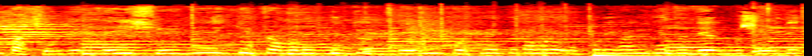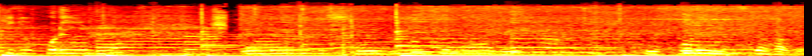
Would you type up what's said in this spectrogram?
দেখতেই পাচ্ছেন, যে এই সিঁড়ি দিয়ে কিন্তু আমাদের কিন্তু দেবী প্রথমে কিন্তু আমরা উপরে ভাগে কিন্তু দেখব সিঁড়ি দিয়ে কিন্তু উপরে উঠবো। সেখান থেকে কিন্তু সিঁড়ি দিয়ে কিন্তু আমাদের উপরে উঠতে হবে।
